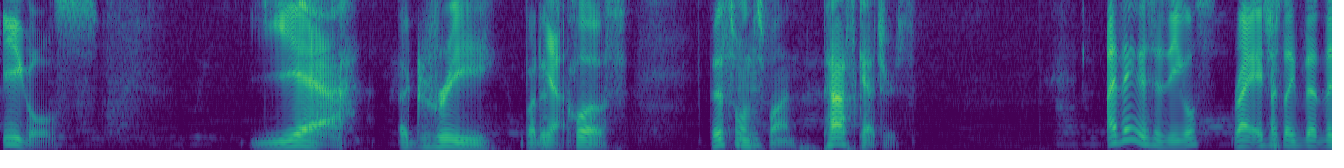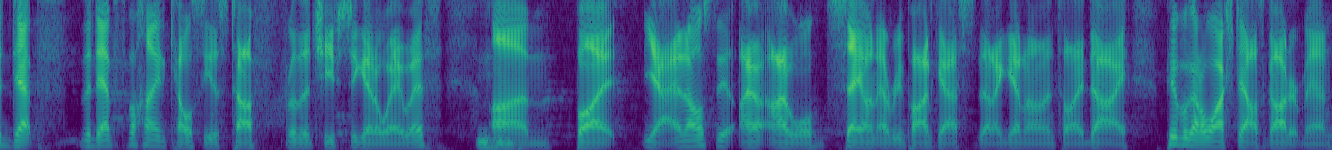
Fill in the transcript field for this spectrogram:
Eagles. Yeah, agree, but it's Yeah. Mm-hmm. close. This one's fun. Pass catchers. I think this is Eagles, right? It's just like the, the depth the depth behind Kelce is tough for the Chiefs to get away with. Mhm. Um, but yeah, and also I, I will say on every podcast that I get on until I die, people got to watch Dallas Goedert, man.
